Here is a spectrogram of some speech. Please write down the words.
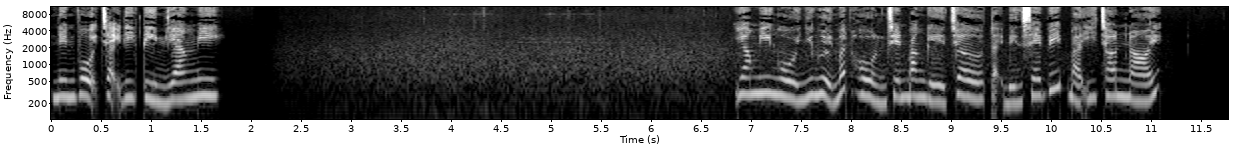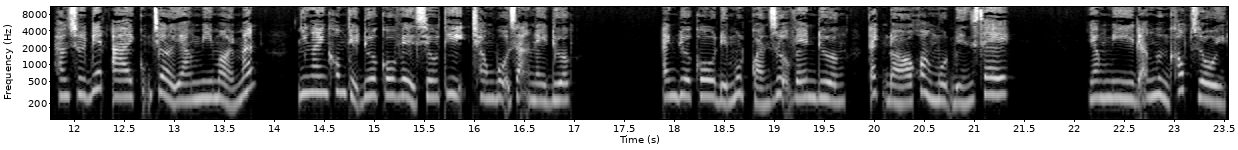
nên vội chạy đi tìm Yang Mi. Yang Mi ngồi như người mất hồn trên băng ghế chờ tại bến xe buýt bà Y Chon nói – Han Sui biết ai cũng chờ Yang Mi mỏi mắt, nhưng anh không thể đưa cô về siêu thị trong bộ dạng này được. Anh đưa cô đến một quán rượu ven đường, cách đó khoảng một bến xe. Yang Mi đã ngừng khóc rồi,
